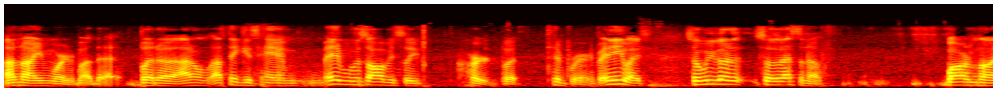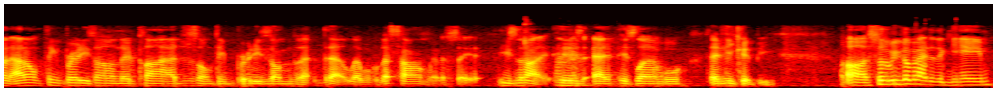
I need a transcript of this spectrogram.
I'm not even worried about that. But uh, I don't. I think his hand it was obviously hurt, but temporary. But anyways, so we go to so that's enough. Bottom line, I don't think Brady's on the decline. I just don't think Brady's on that, that level. That's how I'm going to say it. He's not his at his level that he could be. Uh, so we go back to the game.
